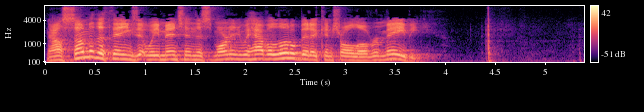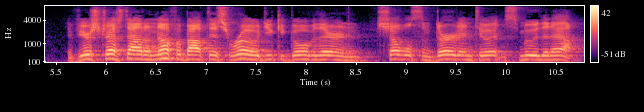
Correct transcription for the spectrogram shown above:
Now, some of the things that we mentioned this morning, we have a little bit of control over, maybe. If you're stressed out enough about this road, you could go over there and shovel some dirt into it and smooth it out.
